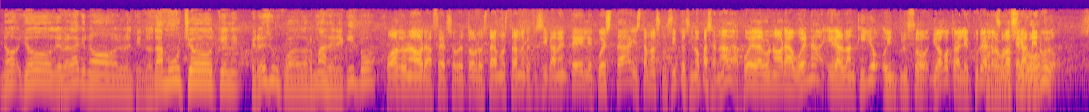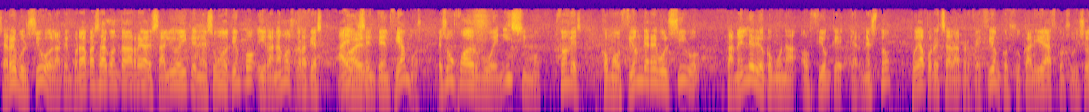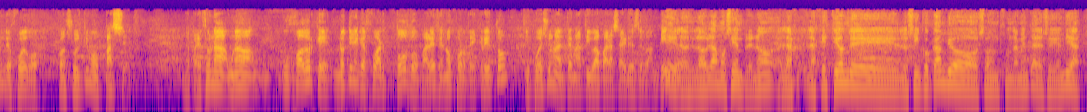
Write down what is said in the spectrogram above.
No, yo de verdad que no lo entiendo. Da mucho, tiene, pero es un jugador más del equipo. Jugar de una hora, Fer, sobre todo, lo está demostrando que físicamente le cuesta y está más justito. Si no pasa nada, puede dar una hora buena, ir al banquillo o incluso, yo hago otra lectura, lo suelo hacer a revulsivo. menudo. Ser revulsivo. La temporada pasada contra la Real salió ahí que en el segundo tiempo y ganamos gracias a él, A él. sentenciamos. Es un jugador buenísimo. Entonces, como opción de revulsivo, también le veo como una opción que Ernesto puede aprovechar a la perfección con su calidad, con su visión de juego, con su último pase. Me parece una, un jugador que no tiene que jugar todo, parece, ¿no? Por decreto y puede ser una alternativa para salir desde el Sí, banquillo. lo, lo hablamos siempre, ¿no? La, gestión de los cinco cambios son fundamentales hoy en día.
